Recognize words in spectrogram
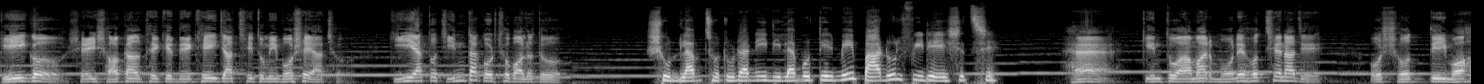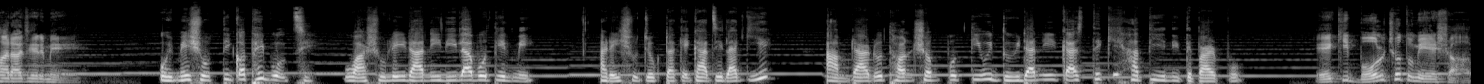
কি গো সেই সকাল থেকে দেখেই যাচ্ছি তুমি বসে আছো। কি এত চিন্তা করছ বলো তো? শুনলাম ছোট রানী লীলাবতীর মেয়ে পারুল ফিরে এসেছে। হ্যাঁ কিন্তু আমার মনে হচ্ছে না যে ও সত্যিই মহারাজের মেয়ে। ওই মেয়ে সত্যি কথাই বলছে। ও আসলেই রানী লীলাবতীর মেয়ে। আর এই সুযোগটাকে কাজে লাগিয়ে আমরা আরও ধন সম্পত্তি ওই দুই রানীর কাছ থেকে হাতিয়ে নিতে পারব। এ কি বলছো তুমি এসব?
